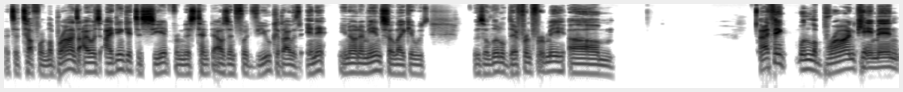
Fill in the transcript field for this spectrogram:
that's a tough one. LeBron's, I was I didn't get to see it from this ten thousand foot view because I was in it. You know what I mean? So like it was it was a little different for me. Um, I think when LeBron came in,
